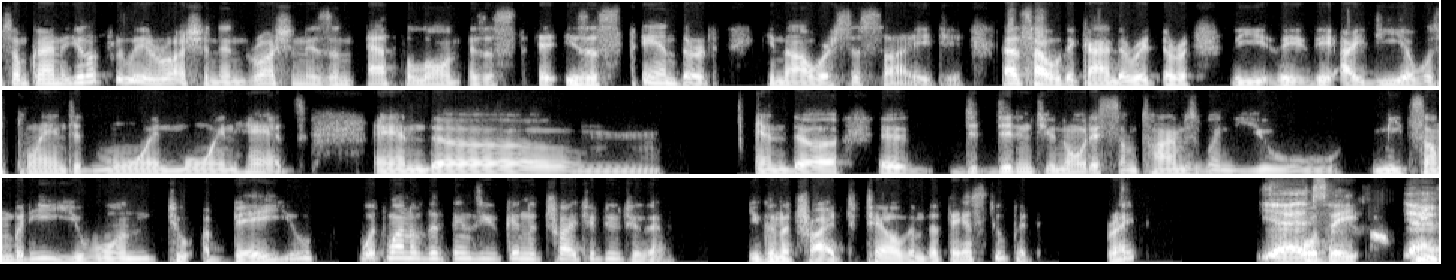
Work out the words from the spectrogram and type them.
some kind of you're not really a Russian, and Russian is an ethelon, as a is a standard in our society. That's how the kind of the the the idea was planted more and more in heads, and. Uh, and uh, uh, didn't you notice sometimes when you meet somebody, you want to obey you? What one of the things you're gonna try to do to them? You're gonna try to tell them that they are stupid, right? Yeah, or they yeah.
